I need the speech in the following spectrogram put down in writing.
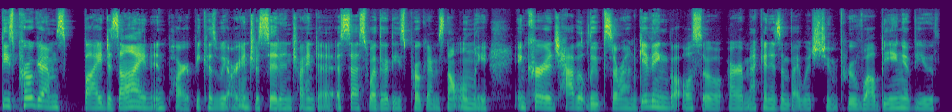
these programs by design in part because we are interested in trying to assess whether these programs not only encourage habit loops around giving but also are a mechanism by which to improve well-being of youth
